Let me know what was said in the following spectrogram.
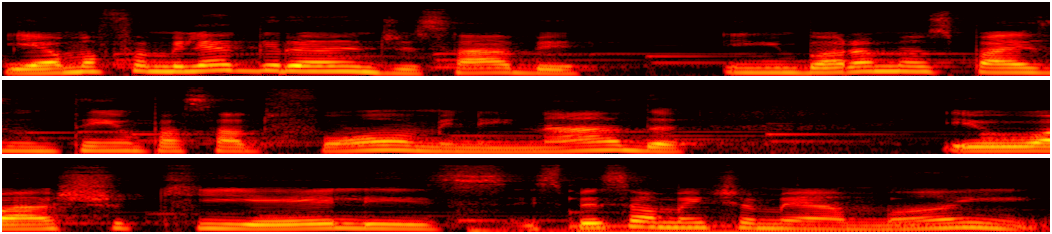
E é uma família grande, sabe? Embora meus pais não tenham passado fome nem nada, eu acho que eles, especialmente a minha mãe,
